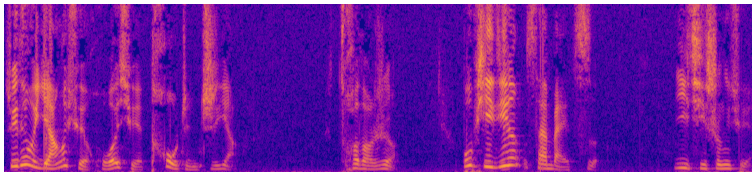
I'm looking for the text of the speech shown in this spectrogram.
所以它有养血、活血、透疹止痒，搓到热。补脾经三百次，益气生血。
